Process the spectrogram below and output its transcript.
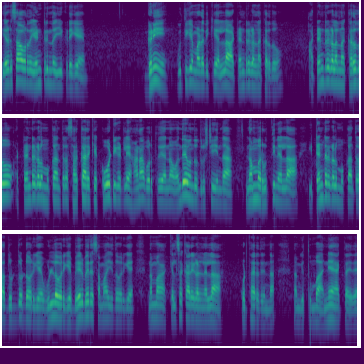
ಎರಡು ಸಾವಿರದ ಎಂಟರಿಂದ ಈ ಕಡೆಗೆ ಗಣಿ ಗುತ್ತಿಗೆ ಮಾಡೋದಕ್ಕೆ ಎಲ್ಲ ಟೆಂಡರ್ಗಳನ್ನ ಕರೆದು, ಆ ಟೆಂಡರ್ಗಳನ್ನು ಕರೆದು, ಆ ಟೆಂಡರ್ಗಳ ಮುಖಾಂತರ ಸರ್ಕಾರಕ್ಕೆ ಕೋಟಿಗಟ್ಟಲೆ ಹಣ ಬರುತ್ತದೆ ಅನ್ನೋ ಒಂದೇ ಒಂದು ದೃಷ್ಟಿಯಿಂದ ನಮ್ಮ ವೃತ್ತಿನೆಲ್ಲ ಈ ಟೆಂಡರ್ಗಳ ಮುಖಾಂತರ ದೊಡ್ಡ ದೊಡ್ಡವರಿಗೆ, ಉಳ್ಳವರಿಗೆ, ಬೇರೆ ಬೇರೆ ಸಮಾಜದವರಿಗೆ ನಮ್ಮ ಕೆಲಸ ಕಾರ್ಯಗಳನ್ನೆಲ್ಲ ಕೊಡ್ತಾ ಇರೋದ್ರಿಂದ ನಮಗೆ ತುಂಬ ಅನ್ಯಾಯ ಆಗ್ತಾ ಇದೆ.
